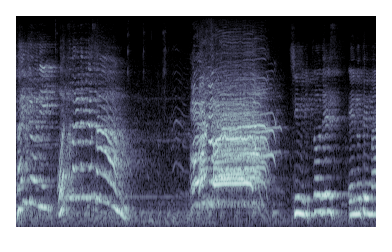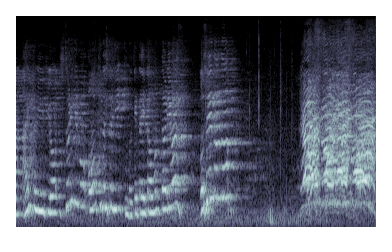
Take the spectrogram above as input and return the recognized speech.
会場にお集まりの皆さんチーム立東です。永遠のテーマ、愛と勇気を一人でも多くの人に届けたいと思っております。ご清聴のよろしくお願いしま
